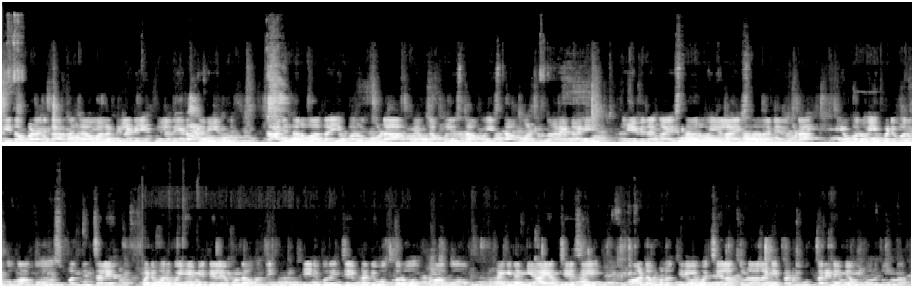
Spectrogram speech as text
జీతం పడని కారణంగా వాళ్ళని నిలడి నిలదీయడం జరిగింది. దాని తర్వాత ఎవరు కూడా మేము డబ్బులు ఇస్తాము ఇస్తాము అంటున్నారే కానీ ఏ విధంగా ఇస్తారు ఎలా ఇస్తారు అనేది కూడా ఎవరు ఇప్పటి వరకు మాకు స్పందించలేదు. ఇప్పటి వరకు ఏమీ తెలియకుండా ఉంది. దీని గురించి ప్రతి ఒక్కరూ మాకు తగిన న్యాయం చేసి మా డబ్బులు తిరిగి వచ్చేలా చూడాలని ప్రతి ఒక్కరిని మేము కోరుతూ ఉన్నాము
